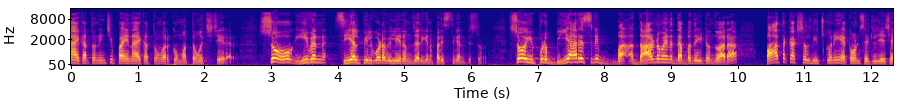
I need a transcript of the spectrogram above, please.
నాయకత్వం నుంచి పై నాయకత్వం వరకు మొత్తం వచ్చి చేరారు. సో ఈవెన్ సిఎల్పీలు కూడా విలీనం జరిగిన పరిస్థితి కనిపిస్తుంది. సో ఇప్పుడు బీఆర్ఎస్ని దారుణమైన దెబ్బతీయటం ద్వారా పాత కక్షలు తీసుకొని అకౌంట్ సెటిల్ చేసే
